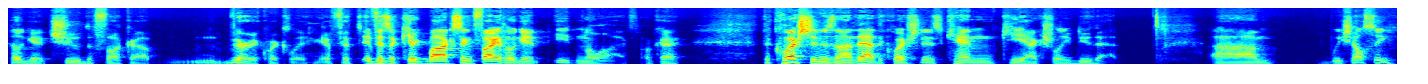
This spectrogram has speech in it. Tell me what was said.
He'll get chewed the fuck up very quickly. If it's if it's a kickboxing fight, he'll get eaten alive. Okay. The question is not that. The question is, can he actually do that? Um, we shall see.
